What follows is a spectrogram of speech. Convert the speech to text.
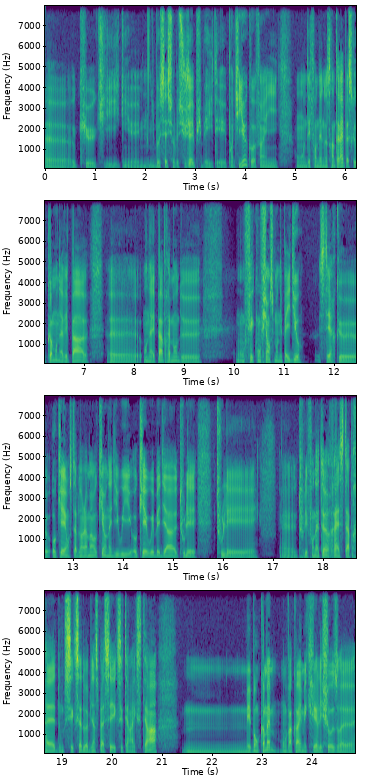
euh, qui, qui bossaient sur le sujet et puis bah, ils étaient pointilleux quoi. Enfin on défendait notre intérêt parce que comme on n'avait pas on pas vraiment de on fait confiance mais on n'est pas idiot. C'est-à-dire que ok on se tape dans la main ok on a dit oui ok Webedia tous les tous les tous les fondateurs restent après donc c'est que ça doit bien se passer etc etc mais bon quand même on va quand même écrire les choses euh,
